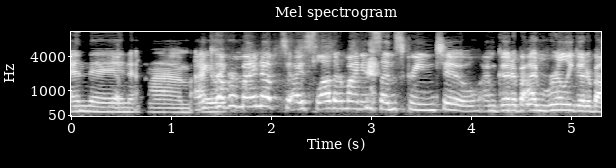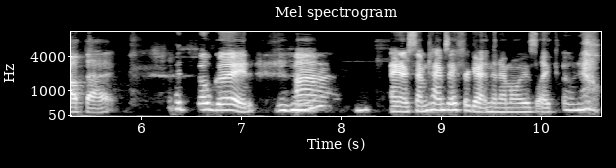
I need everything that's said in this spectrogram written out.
And then yep. um, I, I cover like- mine up. I slather mine in sunscreen too. I'm good about. I'm really good about that. It's so good. Mm-hmm. Um, I know sometimes I forget and then I'm always like, oh no.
